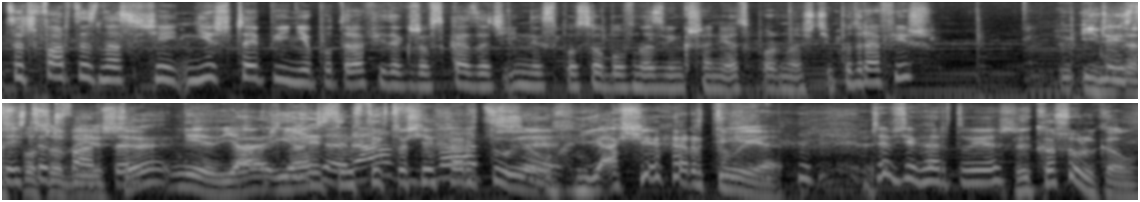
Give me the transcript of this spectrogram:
Co czwarty z nas się nie szczepi, nie potrafi także wskazać innych sposobów na zwiększenie odporności. Potrafisz? Inne sposoby jeszcze? Nie, ja, jestem z tych, co się dwa, hartują. trzy. Ja się hartuję. Czym się hartujesz? Koszulką.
